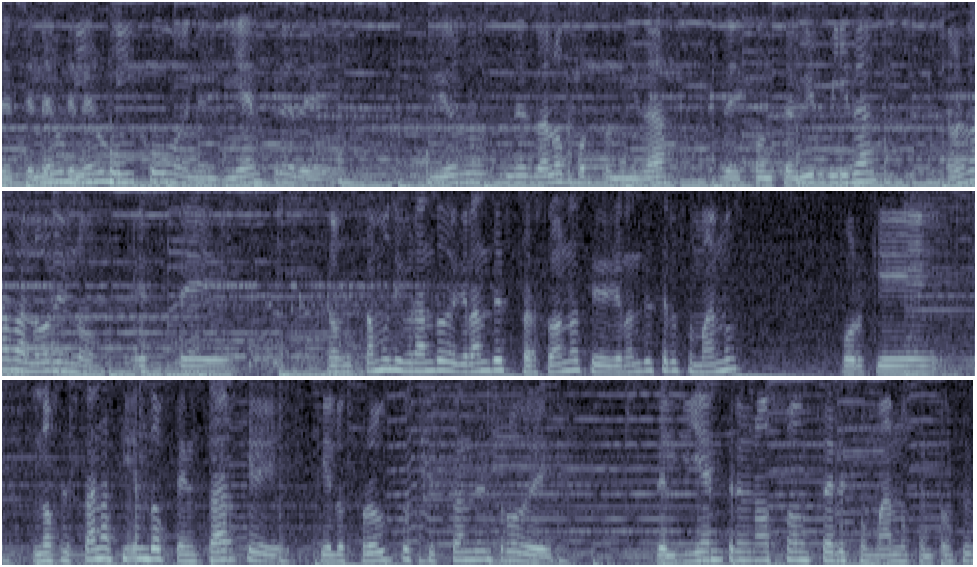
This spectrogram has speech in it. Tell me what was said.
de- tener, tener un hijo en el vientre, de, si Dios les da la oportunidad de concebir vida, la verdad valórenlo. Este, nos estamos librando de grandes personas y de grandes seres humanos porque nos están haciendo pensar que, que los productos que están dentro de, del vientre no son seres humanos. Entonces,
